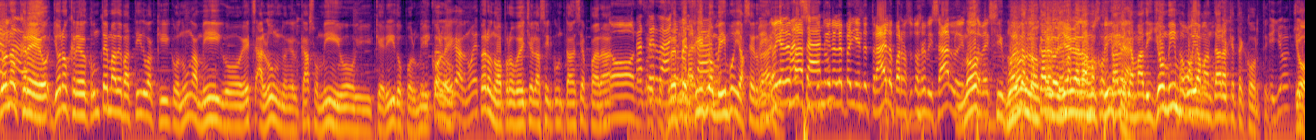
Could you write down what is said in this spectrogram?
Yo no creo, yo no creo que un tema debatido aquí con un amigo, ex alumno en el caso mío y querido por mí, colega nuestro. pero no aproveche las circunstancias para No, no. Hacer daño, repetir lo mismo y hacer daño. No, y además, si tú tienes el expediente, tráelo para nosotros revisarlo. Y No, si vuelve a tocar que el lo tema, lleve a la vamos a cortar la llamada y yo mismo No, voy a mandar a que te corte. Y yo, y Yo.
